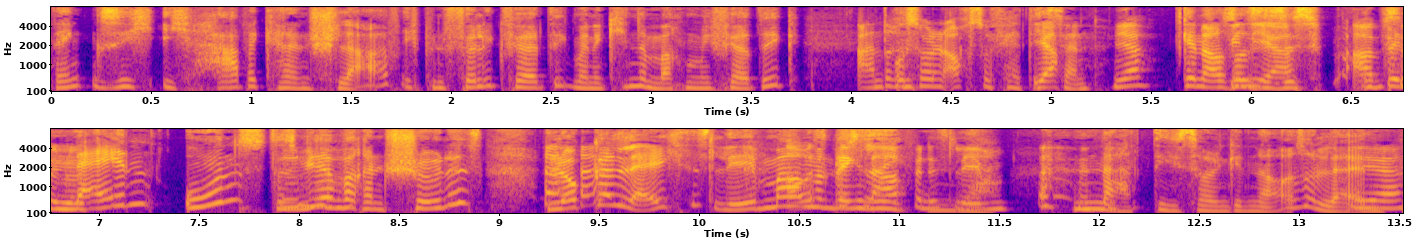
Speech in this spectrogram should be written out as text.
denken sich, ich habe keinen Schlaf, ich bin völlig fertig, meine Kinder machen mich fertig. Andere sollen auch so fertig Ja. sein. Ja, Genau, so ist ja, es. Und. Mhm. beneiden uns, dass wir einfach ein schönes, locker leichtes Leben haben. und denken sich, Leben. Na, na, die sollen genauso leiden. Ja.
